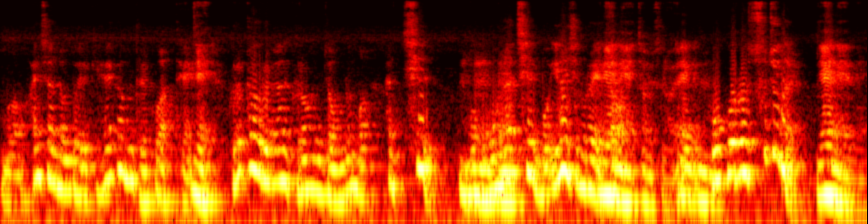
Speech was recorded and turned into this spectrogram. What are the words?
뭐 한 시간 정도 이렇게 해가면 될 것 같아. 네. 그렇다 그러면 그런 경우는 뭐 한 7, 뭐 음. 5나 7, 뭐 이런 식으로 해서 네, 네, 점수로. 네, 음. 그거를 수준을 네, 네,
